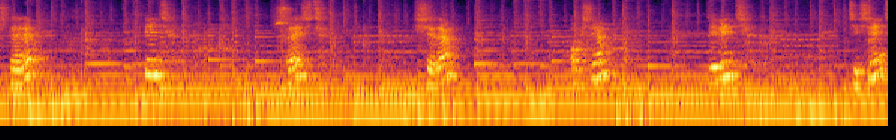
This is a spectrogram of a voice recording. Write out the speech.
Cztery. Pięć. Sześć. Siedem. Osiem. Dziewięć. Dziesięć.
